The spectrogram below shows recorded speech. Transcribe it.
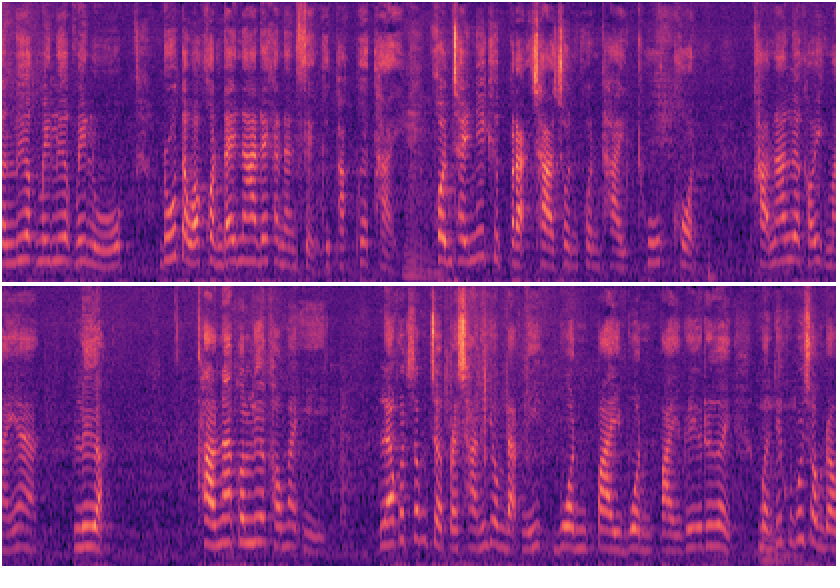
จะเลือกไม่เลือกไม่รู้ รู้แต่ว่าคนได้หน้าได้คะแนนเสียงคือพรรคเพื่อไทยอืมคนใช้หนี่คือประชาชนคนไทยทุกคนคราวหน้าเลือกเขาอีกไหมอะเลือก คราวหน้าก็เลือกเขามาอีก แล้วก็จะต้องเจอประชานิยมแบบนี้วนไปวนไปเรื่อยๆ เหมือนที่คุณผู้ชมเรา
